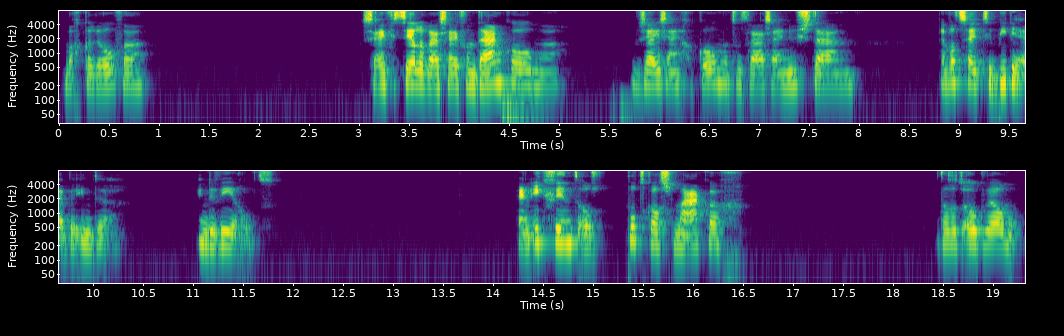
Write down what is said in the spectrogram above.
Markalova. Zij vertellen waar zij vandaan komen, hoe zij zijn gekomen tot waar zij nu staan en wat zij te bieden hebben in de, in de wereld. En ik vind als podcastmaker dat het ook wel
